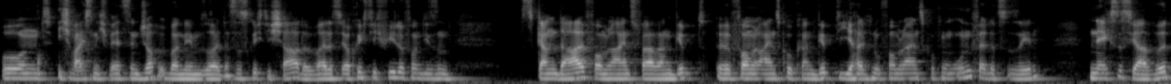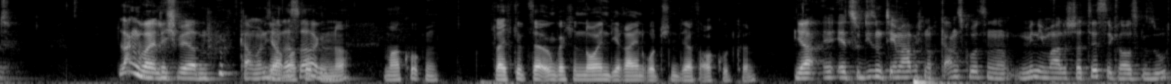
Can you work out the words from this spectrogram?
Und ich weiß nicht, wer jetzt den Job übernehmen soll. Das ist richtig schade, weil es ja auch richtig viele von diesen Skandal-Formel 1-Fahrern gibt, äh, Formel 1-Guckern gibt, die halt nur Formel 1 gucken, um Unfälle zu sehen. Nächstes Jahr wird langweilig werden. Kann man nicht ja, anders mal gucken, sagen. Ne? Mal gucken. Vielleicht gibt es ja irgendwelche neuen, die reinrutschen, die das auch gut können. Ja, äh, zu diesem Thema habe ich noch ganz kurz eine minimale Statistik rausgesucht.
